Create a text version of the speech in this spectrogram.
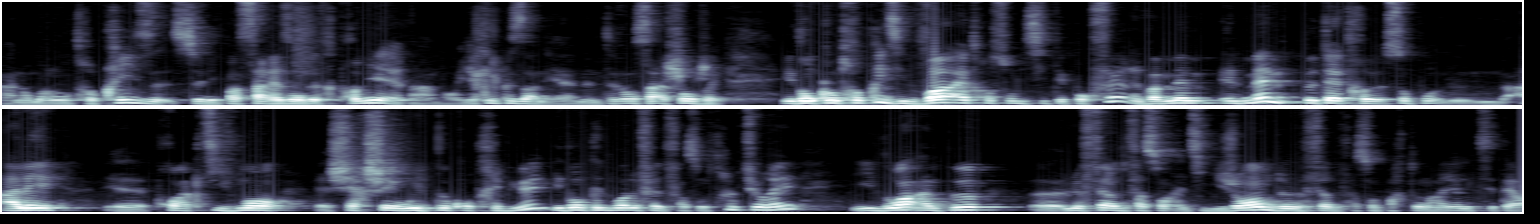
Hein, normalement, l'entreprise, ce n'est pas sa raison d'être première. Hein. Bon, il y a quelques années, hein, maintenant ça a changé. Et donc l'entreprise, il va être sollicitée pour faire, elle va même elle-même peut-être euh, aller euh, proactivement chercher où il peut contribuer, et donc elle doit le faire de façon structurée, il doit un peu euh, le faire de façon intelligente, de le faire de façon partenariale, etc.,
